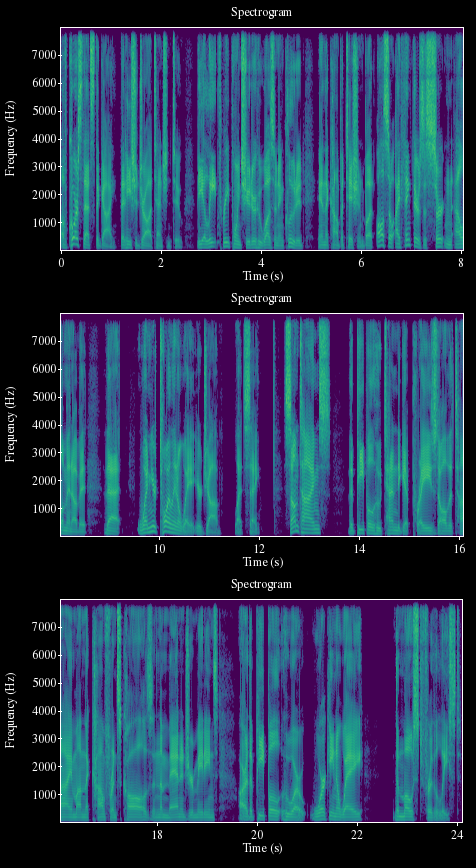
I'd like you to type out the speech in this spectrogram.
of course, that's the guy that he should draw attention to the elite three point shooter who wasn't included in the competition. But also, I think there's a certain element of it that when you're toiling away at your job, let's say, sometimes the people who tend to get praised all the time on the conference calls and the manager meetings are the people who are working away the most for the least.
